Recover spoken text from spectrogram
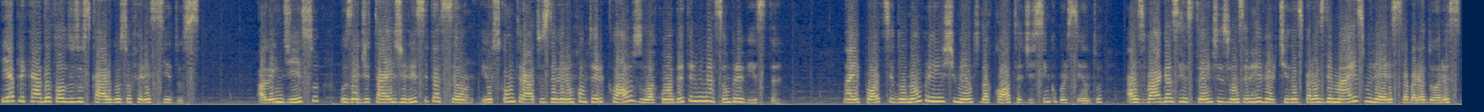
e aplicada a todos os cargos oferecidos. Além disso, os editais de licitação e os contratos deverão conter cláusula com a determinação prevista. Na hipótese do não preenchimento da cota de 5%, as vagas restantes vão ser revertidas para as demais mulheres trabalhadoras,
